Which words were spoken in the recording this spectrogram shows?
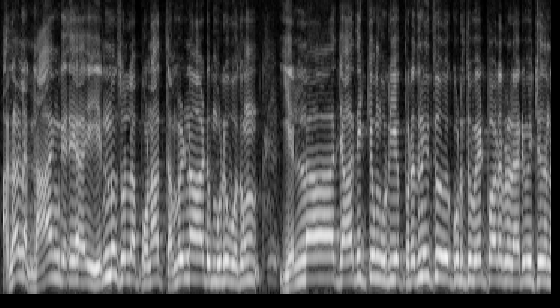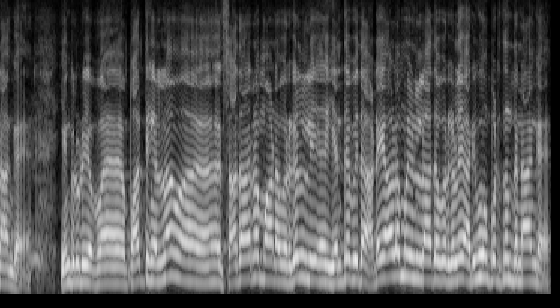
அதனால நாங்க இன்னும் சொல்ல போனா தமிழ்நாடு முழுவதும் எல்லா ஜாதிக்கும் உரிய பிரதிநிதித்துவம் கொடுத்து வேட்பாளர்கள் அறிவிச்சது நாங்க. எங்களுடைய பார்த்தீங்கன்னா சாதாரணமானவர்கள் எந்தவித அடையாளமும் இல்லாதவர்களை அறிமுகப்படுத்துனது நாங்க.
